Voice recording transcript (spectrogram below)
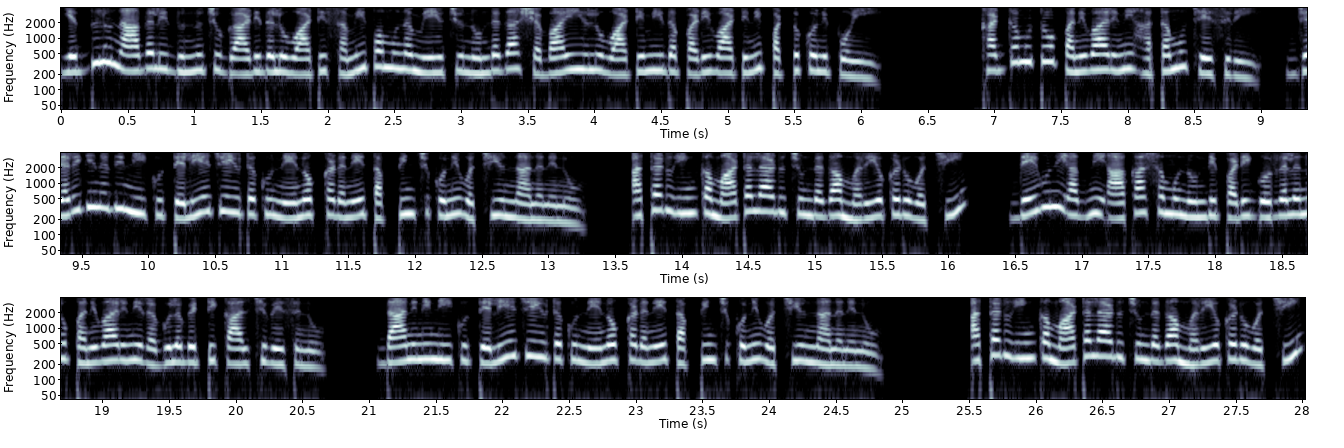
ఎద్దులు నాగలి దున్నుచు గాడిదలు వాటి సమీపమున మేయుచు నుండగా శబాయియులు వాటిమీద పడి వాటిని పట్టుకొనిపోయి ఖడ్గముతో పనివారిని హతము చేసిరి. జరిగినది నీకు తెలియజేయుటకు నేనొక్కడనే తప్పించుకొని వచ్చియున్నాననెను. అతడు ఇంక మాటలాడుచుండగా మరియొకడు వచ్చి దేవుని అగ్ని ఆకాశము నుండి పడి గొర్రెలను పనివారిని రగులబెట్టి కాల్చివేసెను. దానిని నీకు తెలియజేయుటకు నేనొక్కడనే తప్పించుకుని వచ్చియున్నాననెను అతడు ఇంక మాటలాడుచుండగా మరియొకడు వచ్చి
